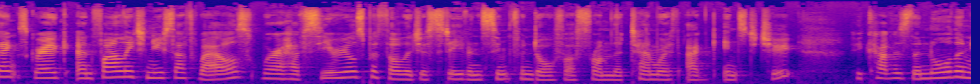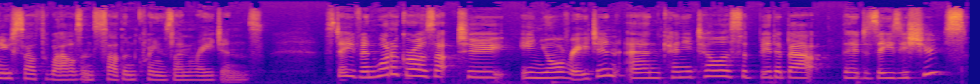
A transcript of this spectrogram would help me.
Thanks, Greg. And finally to New South Wales, where I have cereals pathologist Stephen Simpfendorfer from the Tamworth Ag Institute, who covers the northern New South Wales and southern Queensland regions. Stephen, what are growers up to in your region, and can you tell us a bit about their disease issues?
